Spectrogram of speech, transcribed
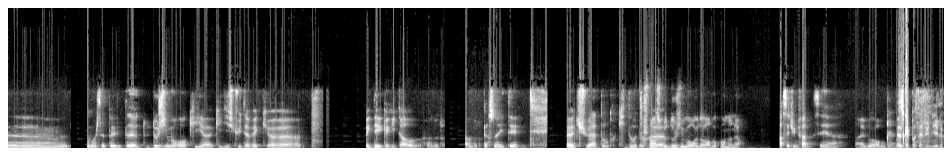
Euh, comment elle s'appelle? Euh, Dojimoro qui, euh, qui discute avec euh, avec des Kakita, enfin d'autres enfin, personnalités. Euh, tu as d'autres qui d'autres Je pense euh, que Dojimoro il doit avoir beaucoup en honneur. Alors c'est une femme, c'est euh, Elle doit avoir beaucoup. En honneur. Est-ce qu'elle possède une île?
